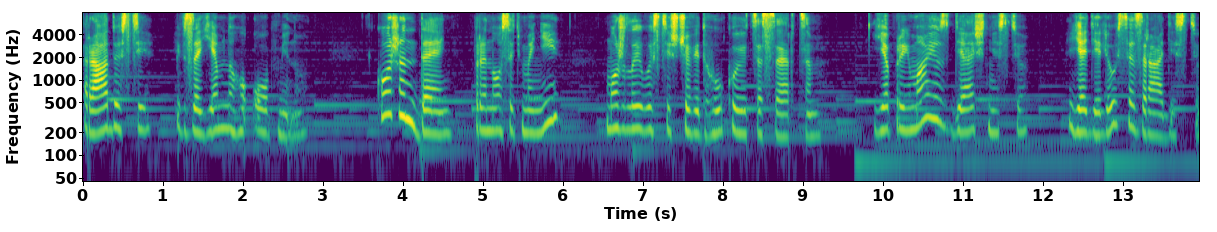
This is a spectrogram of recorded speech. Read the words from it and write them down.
радості і взаємного обміну. Кожен день приносить мені можливості, що відгукуються серцем. Я приймаю з вдячністю, я ділюся з радістю,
